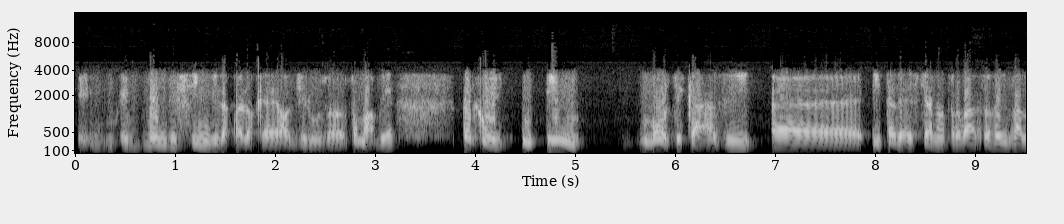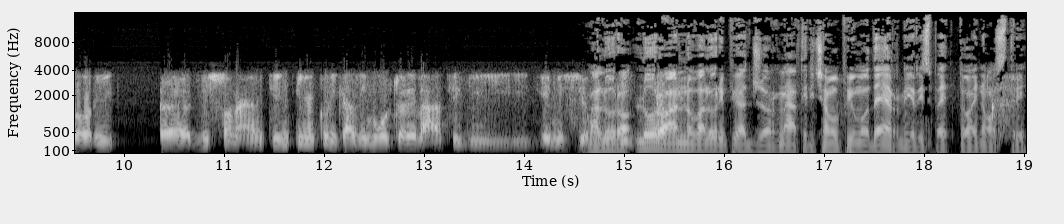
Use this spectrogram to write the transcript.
eh, ben dissimili da quello che è oggi l'uso dell'automobile, per cui in molti casi eh, i tedeschi hanno trovato dei valori eh, dissonanti, in, in, alcuni casi molto elevati di, di emissioni. Ma loro, loro hanno valori più aggiornati, diciamo più moderni rispetto ai nostri?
